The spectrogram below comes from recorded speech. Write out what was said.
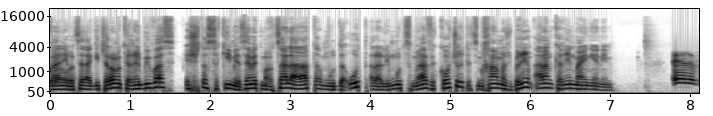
ואני רוצה להגיד שלום לקרן ביבס, אשת עסקים, יזמת, מרצה להעלאת המודעות על אלימות סמויה וקוצ'רית לצמיחה במשברים. אהלן קרין, מה העניינים? ערב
